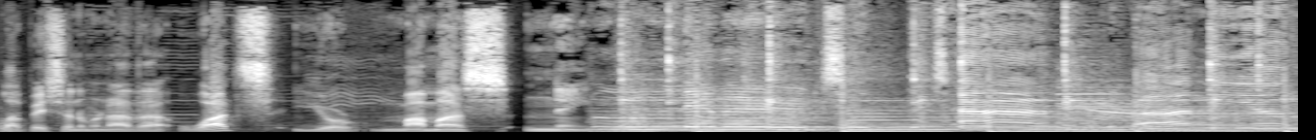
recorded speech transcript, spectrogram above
la peça anomenada What's Your Mama's Name? never took the time to mind the young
